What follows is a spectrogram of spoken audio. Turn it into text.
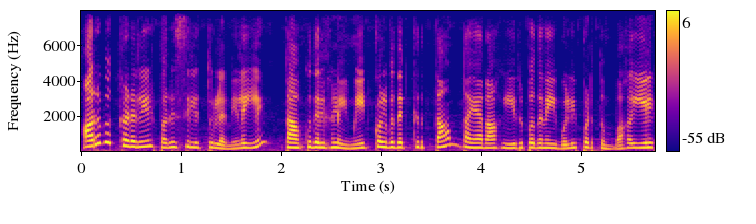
அரபிக்கடலில் பரிசீலித்துள்ள நிலையில் தாக்குதல்களை மேற்கொள்வதற்கு தாம் தயாராக இருப்பதனை வெளிப்படுத்தும் வகையில்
